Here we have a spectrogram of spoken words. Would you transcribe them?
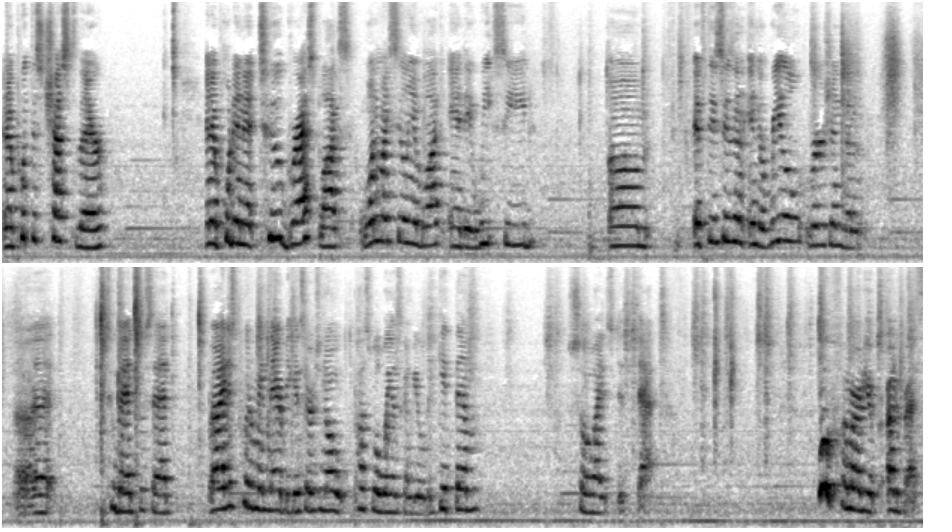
and I put this chest there, and I put in it two grass blocks, one mycelium block, and a wheat seed. Um, if this isn't in the real version, then uh, too bad, so sad. But I just put them in there because there's no possible way I was going to be able to get them. So I just did that. Whew, I'm already out of breath.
